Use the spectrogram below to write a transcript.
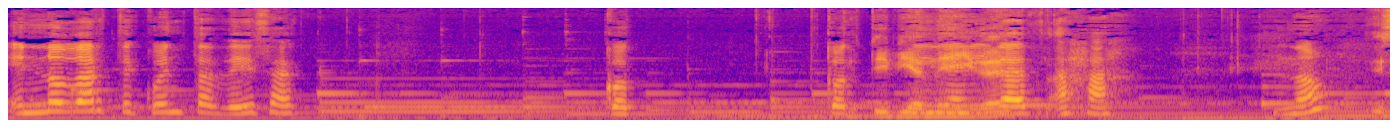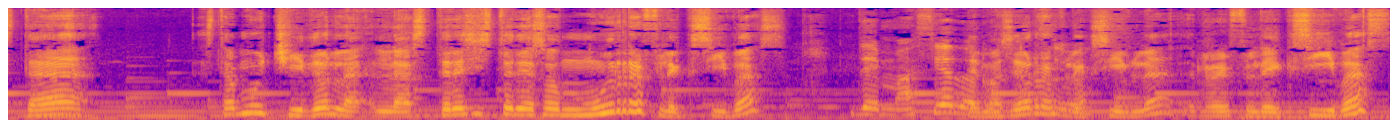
en no darte cuenta de esa co- Cotidianeidad. cotidianidad. Ajá. ¿No? Está, está muy chido. la- las tres historias son muy reflexivas. Demasiado. demasiado reflexiva. reflexiva, reflexivas.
